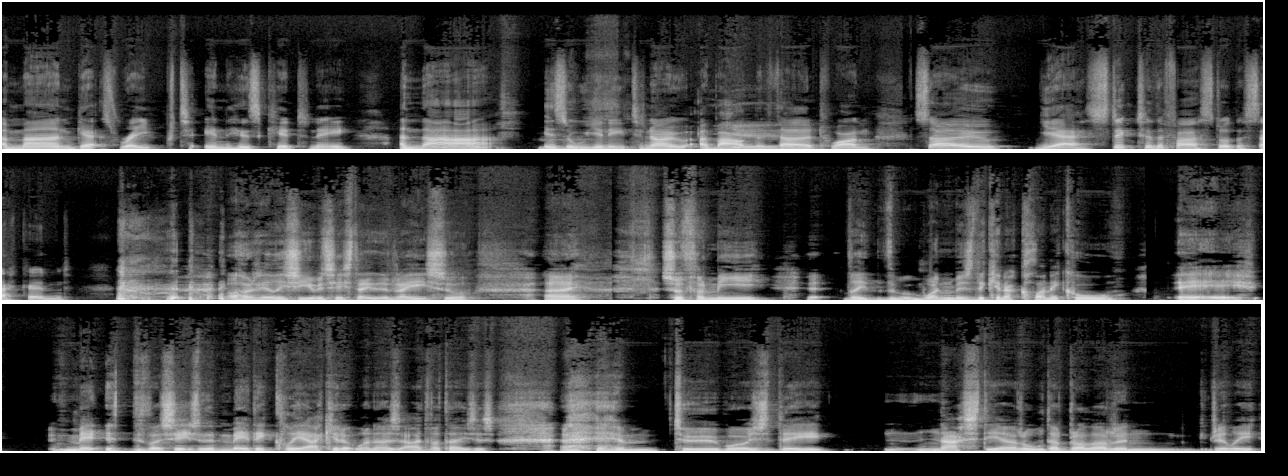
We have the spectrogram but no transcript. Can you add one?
a man gets raped in his kidney. And that is all you need to know about the third one. So, yeah, stick to the first or the second. oh, really? So you would say stick right? So, aye. so for me, like the one was the kind of clinical. Uh, me- let's say it's the medically accurate one as it advertises. Um, two was the nastier older brother and really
